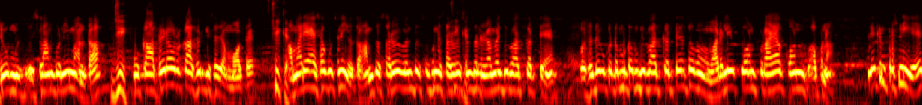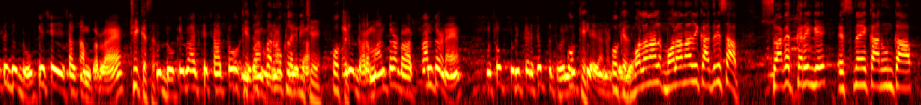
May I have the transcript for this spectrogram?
जो इस्लाम को नहीं मानता जी। वो काफिर और काफिर की सजा मौत है। ठीक है। हमारे ऐसा कुछ नहीं होता। हम तो सर्वे बंधु सुख ने सर्वे संत निरामय की बात करते हैं वसुदेव कुटुंबकम की बात करते हैं तो हमारे लिए कौन पुराया कौन अपना? लेकिन प्रश्न ये है कि जो धोखे से ऐसा काम कर रहा है ठीक है सर। तो धोखेबाज के साथ तो उस पर रोक लगनी चाहिए जो धर्मांतरण राष्ट्रांतरण है उसको पूरी तरह से प्रतिबंधित किया जाना ओके। मौलाना मौलाना अली कादरी साहब स्वागत करेंगे इस नए कानून का आप।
